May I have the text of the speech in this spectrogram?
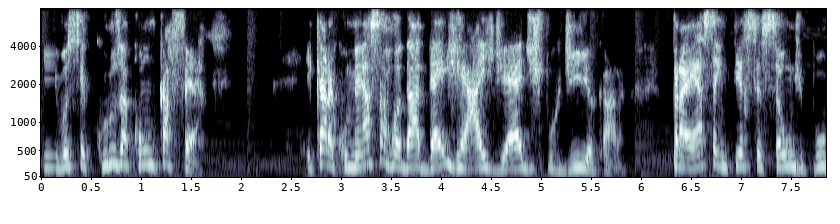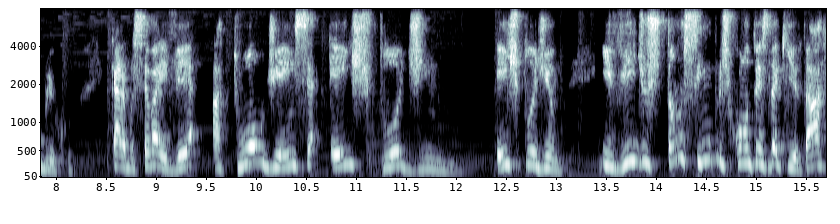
e você cruza com um café. E, cara, começa a rodar 10 reais de ads por dia, cara, para essa interseção de público cara, você vai ver a tua audiência explodindo. Explodindo. E vídeos tão simples quanto esse daqui, tá?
